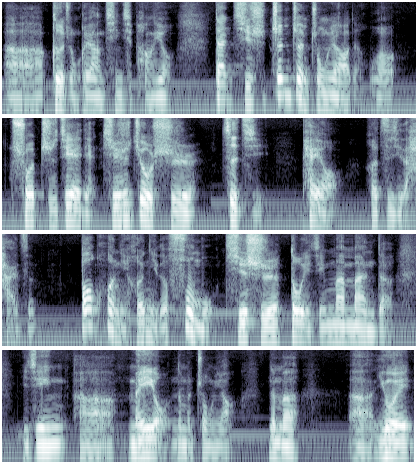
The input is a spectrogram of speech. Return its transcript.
啊，各种各样亲戚朋友。但其实真正重要的，我说直接一点，其实就是自己配偶和自己的孩子，包括你和你的父母，其实都已经慢慢的，已经啊没有那么重要。那么，啊，因为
